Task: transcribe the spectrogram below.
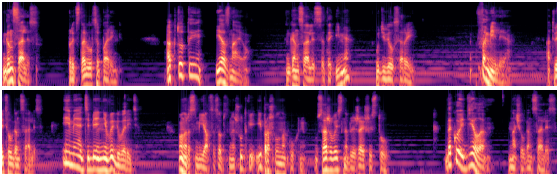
Гонсалес», — представился парень. «А кто ты, я знаю». «Гонсалес — это имя?» — удивился Рэй. «Фамилия», — ответил Гонсалес. «Имя тебе не выговорить». Он рассмеялся собственной шутки и прошел на кухню, усаживаясь на ближайший стул. «Такое дело», — начал Гонсалес.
